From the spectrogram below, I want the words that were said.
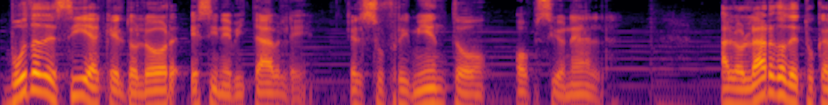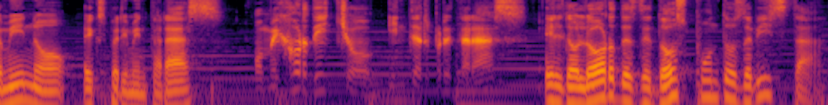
Buda decía que el dolor es inevitable, el sufrimiento opcional. A lo largo de tu camino experimentarás, o mejor dicho, interpretarás, el dolor desde dos puntos de vista,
